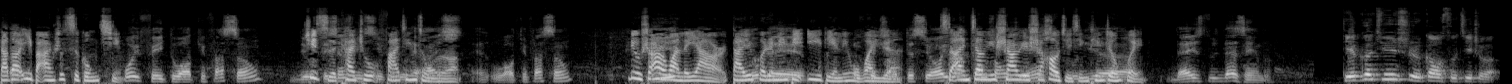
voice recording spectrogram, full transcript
达到一百二十四公顷，据此开出罚金总额。六十二万雷亚尔，大约合人民币一点零五万元。此案将于十二月十号举行听证会。迭戈军士告诉记者，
